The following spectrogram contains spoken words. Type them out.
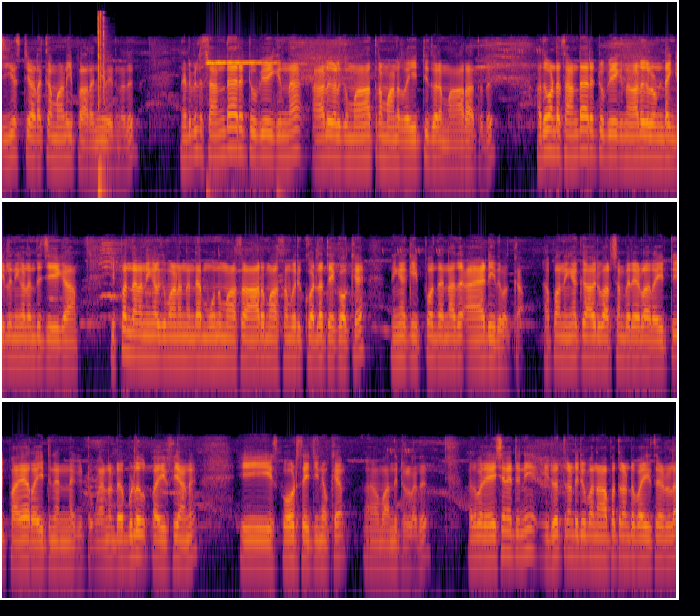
ജി എസ് ടി അടക്കമാണ് ഈ പറഞ്ഞു വരുന്നത്. നിലവിൽ സൺ ഡയറക്റ്റ് ഉപയോഗിക്കുന്ന ആളുകൾക്ക് മാത്രമാണ് റേറ്റ് ഇതുവരെ മാറാത്തത്. അതുകൊണ്ട് സൺ ഡയറക്റ്റ് ഉപയോഗിക്കുന്ന ആളുകളുണ്ടെങ്കിൽ നിങ്ങൾ എന്ത് ചെയ്യുക? ഇപ്പം തന്നെ നിങ്ങൾക്ക് വേണമെന്നുണ്ടെങ്കിൽ മൂന്ന് മാസം ആറ് മാസം ഒരു കൊല്ലത്തേക്കൊക്കെ നിങ്ങൾക്ക് ഇപ്പം തന്നെ അത് ആഡ് ചെയ്ത് വെക്കാം. അപ്പോൾ നിങ്ങൾക്ക് ആ ഒരു വർഷം വരെയുള്ള റേറ്റ് പഴയ റേറ്റിന് തന്നെ കിട്ടും. കാരണം ഡബിൾ പൈസയാണ് ഈ സ്പോർട്സ് എയ്റ്റീനൊക്കെ വന്നിട്ടുള്ളത്. അതുപോലെ ഏഷ്യനെറ്റിന് ഇരുപത്തിരണ്ട് രൂപ നാൽപ്പത്തിരണ്ട് പൈസയുള്ള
